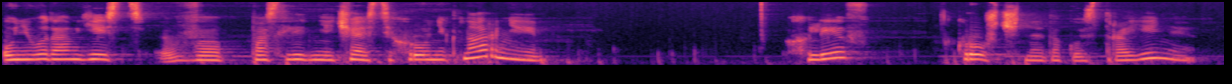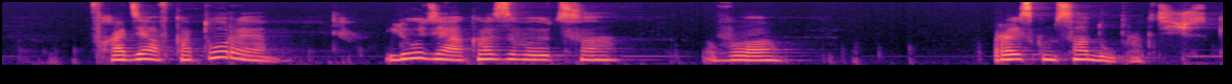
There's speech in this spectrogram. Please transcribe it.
У него там есть в последней части «Хроник Нарнии» хлев, крошечное такое строение, входя в которое люди оказываются в райском саду практически.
